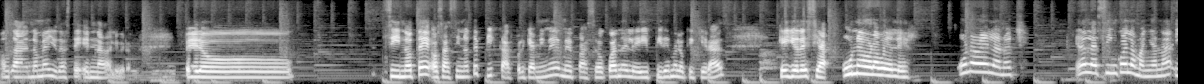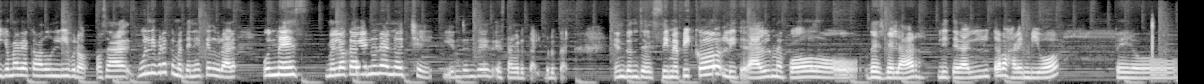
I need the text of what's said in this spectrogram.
o sea, no me ayudaste en nada, libro. Pero si no te, o sea, si no te picas, porque a mí me, pasó cuando leí Pídeme lo que quieras, que yo decía, una hora voy a leer, una hora en la noche. Eran las 5 de la mañana y yo me había acabado un libro, o sea, un libro que me tenía que durar un mes, me lo acabé en una noche y entonces está brutal, brutal. Entonces, si me pico, literal me puedo desvelar, literal trabajar en vivo, pero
